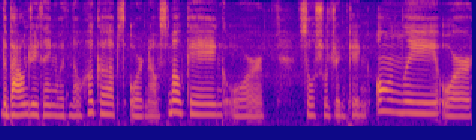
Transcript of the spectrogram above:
the boundary thing with no hookups or no smoking or social drinking only or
